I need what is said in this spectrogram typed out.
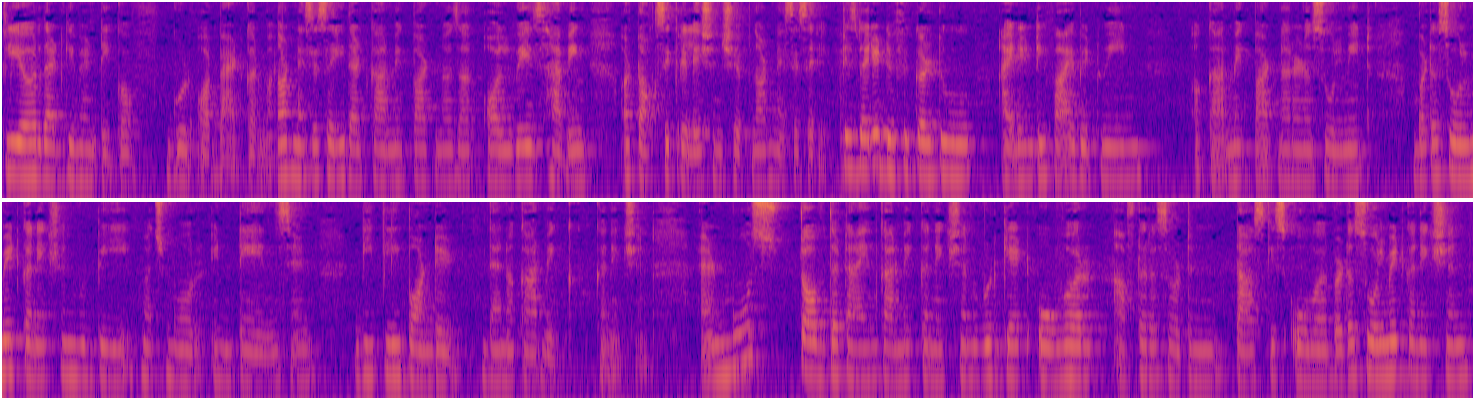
clear that give and take of good or bad karma. Not necessary that karmic partners are always having a toxic relationship, not necessary. It is very difficult to identify between a karmic partner and a soulmate, but a soulmate connection would be much more intense and deeply bonded than a karmic connection. And most of the time, karmic connection would get over after a certain task is over, but a soulmate connection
